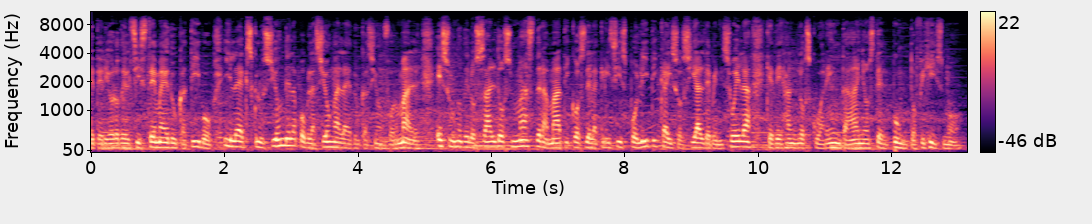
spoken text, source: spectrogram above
deterioro del sistema educativo y la exclusión de la población a la educación formal es uno de los saldos más dramáticos de la crisis política y social de Venezuela que dejan los 40 años del punto fijismo.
